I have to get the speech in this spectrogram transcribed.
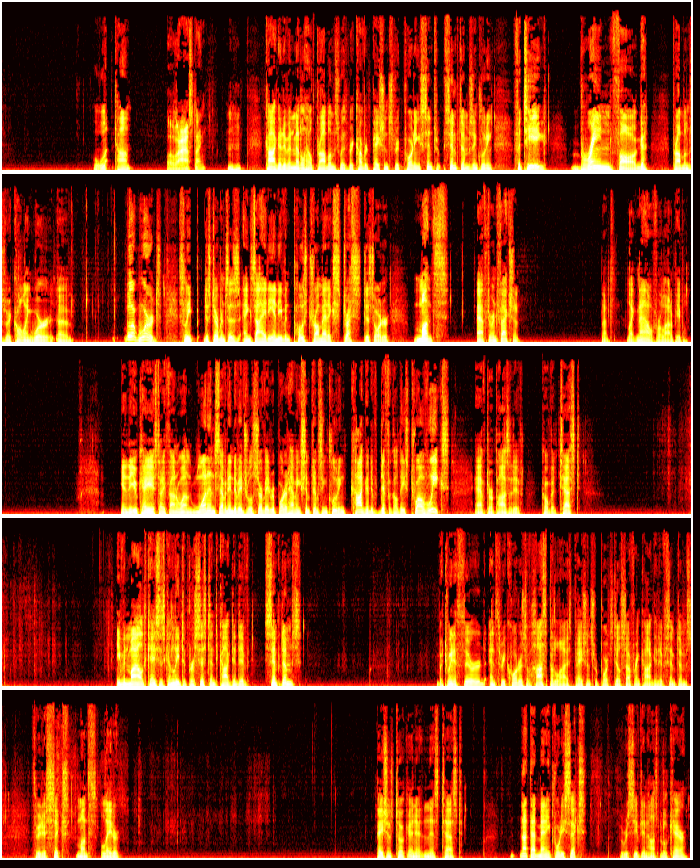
L- Tom? Lasting? Mm-hmm. Cognitive and mental health problems, with recovered patients reporting symptoms including fatigue, brain fog, problems recalling word, uh, words, sleep disturbances, anxiety, and even post traumatic stress disorder months after infection. That's like now for a lot of people. In the UK, a study found around one in seven individuals surveyed reported having symptoms including cognitive difficulties 12 weeks after a positive COVID test. Even mild cases can lead to persistent cognitive symptoms. Between a third and three quarters of hospitalized patients report still suffering cognitive symptoms three to six months later. Patients took in, in this test not that many, 46, who received in hospital care.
